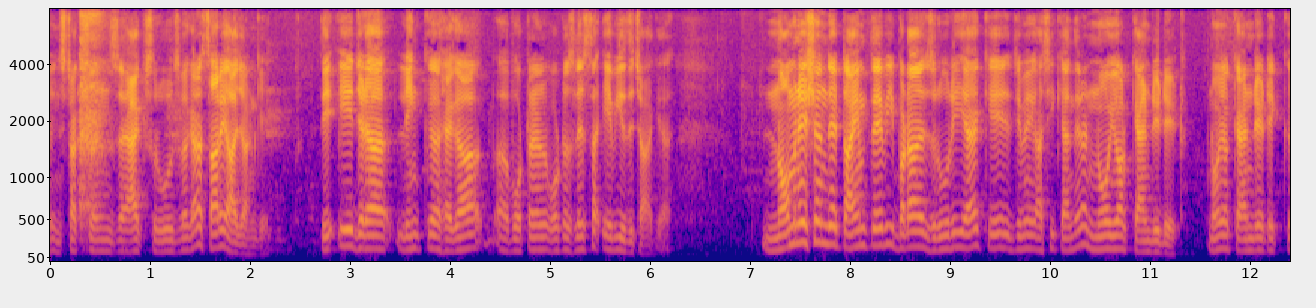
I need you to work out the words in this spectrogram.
ਇਨਸਟਰਕਸ਼ਨਸ ਐਕਟਸ ਰੂਲਸ ਵਗੈਰਾ ਸਾਰੇ ਆ ਜਾਣਗੇ। ਤੇ ਇਹ ਜਿਹੜਾ ਲਿੰਕ ਹੈਗਾ ਵੋਟਰ ਵੋਟਰਸ ਲਿਸਟ ਦਾ, ਇਹ ਵੀ ਉਹਦੇ 'ਚ ਆ ਗਿਆ। ਨੋਮੀਨੇਸ਼ਨ ਦੇ ਟਾਈਮ ਤੇ ਵੀ ਬੜਾ ਜ਼ਰੂਰੀ ਹੈ ਕਿ ਜਿਵੇਂ ਅਸੀਂ ਕਹਿੰਦੇ ਨਾ ਨੋ ਯੋਰ ਕੈਂਡੀਡੇਟ ਨੋ ਯੋਰ ਕੈਂਡੀਡੇਟ ਇੱਕ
